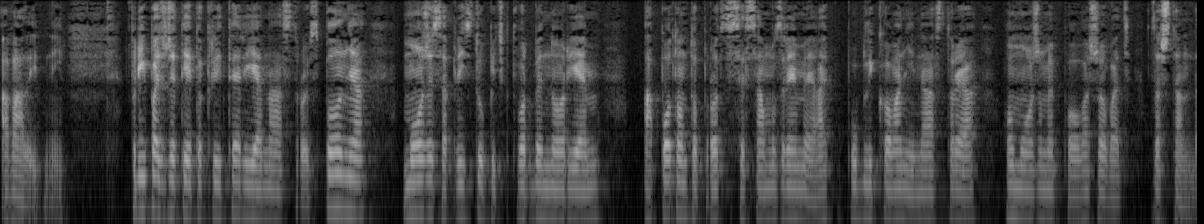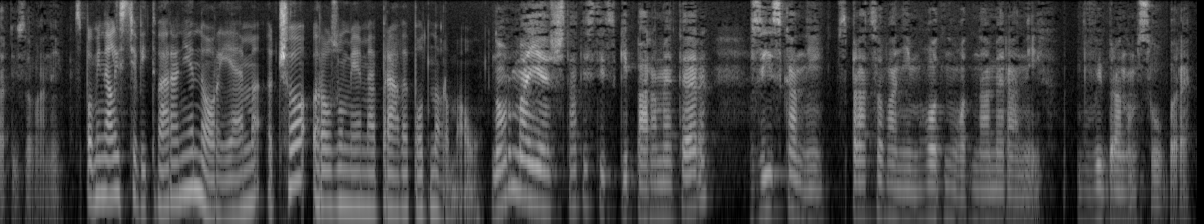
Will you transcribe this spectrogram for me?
a validný. V prípade, že tieto kritéria nástroj splňa, môže sa pristúpiť k tvorbe noriem a po tomto procese samozrejme aj po publikovaní nástroja ho môžeme považovať za štandardizovaný. Spomínali ste vytváranie noriem. Čo rozumieme práve pod normou? Norma je štatistický parameter získaný spracovaním hodnôt nameraných v vybranom súbore.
